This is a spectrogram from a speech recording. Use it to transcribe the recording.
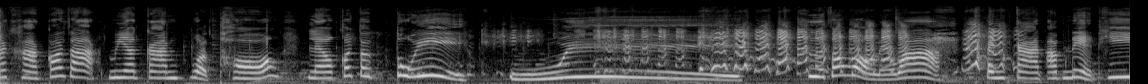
นะคะ ก็จะมีอาการปวดท้อง แล้วก็จะตุยอุ้ย คือต้องบอกเลยว่า เป็นการอัปเดตที่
